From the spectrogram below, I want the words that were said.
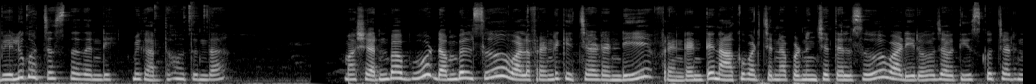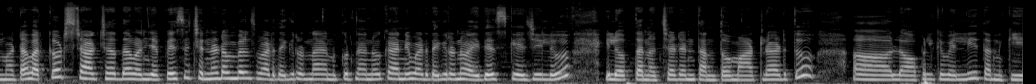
వెలుగు వచ్చేస్తుందండి మీకు అర్థమవుతుందా? మా శరణ్ బాబు డంబెల్స్ వాళ్ళ ఫ్రెండ్కి ఇచ్చాడండి. ఫ్రెండ్ అంటే నాకు వాడు చిన్నప్పటి నుంచే తెలుసు. వాడు ఈరోజు అవి తీసుకొచ్చాడనమాట వర్కౌట్ స్టార్ట్ చేద్దామని చెప్పేసి చిన్న డంబెల్స్ వాడి దగ్గర ఉన్నాయి అనుకున్నాను. కానీ వాడి దగ్గర ఉన్న ఐదేసి కేజీలు ఈలోపు తను వచ్చాడని తనతో మాట్లాడుతూ లోపలికి వెళ్ళి తనకి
